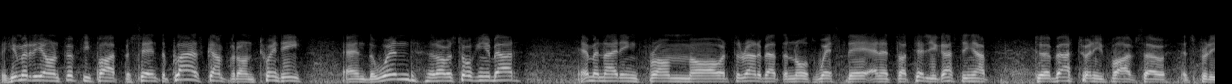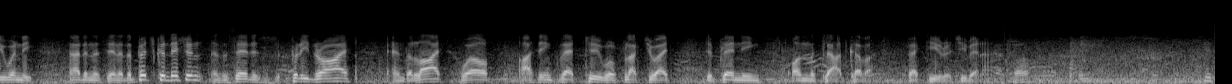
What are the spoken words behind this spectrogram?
the humidity on 55%, the players' comfort on 20, and the wind that I was talking about emanating from, oh, it's around about the northwest there, and it's, I tell you, gusting up to about 25, so it's pretty windy out in the centre. The pitch condition, as I said, is pretty dry, and the light, well, I think that too will fluctuate depending on the cloud cover. Back to you, Richie Benaud. Here's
